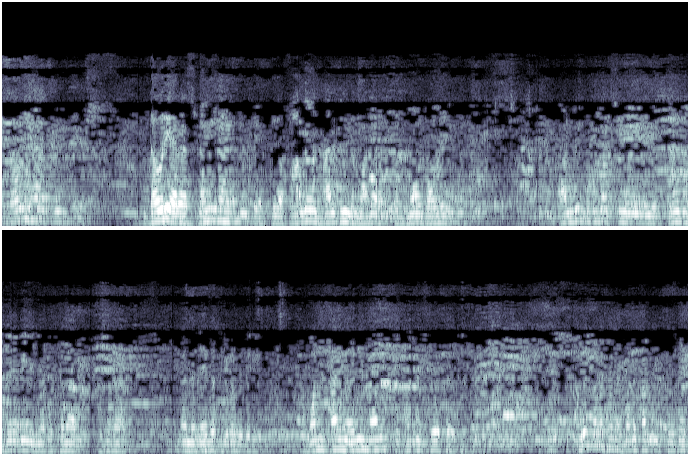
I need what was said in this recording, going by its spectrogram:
Sorry harassment case. Dowry harassment. The father was harassing the mother for more dowry. One week before she threw the baby in the canal, And the neighbors because of the baby. One time early marriage, she committed suicide. Mother committed suicide.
